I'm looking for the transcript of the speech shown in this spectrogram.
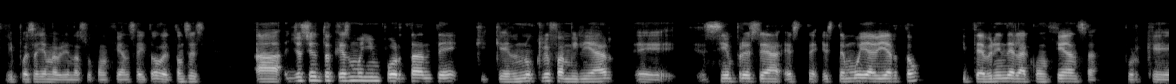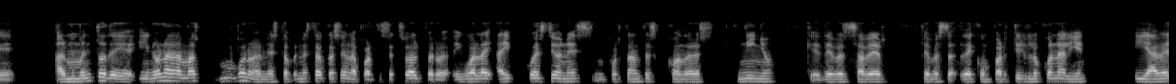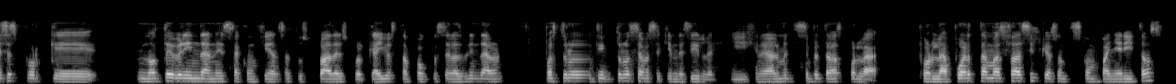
y pues ella me brinda su confianza y todo. Entonces, uh, yo siento que es muy importante que, que el núcleo familiar eh, siempre sea, esté, esté muy abierto y te brinde la confianza, porque al momento de, y no nada más, bueno, en esta, en esta ocasión la parte sexual, pero igual hay, hay cuestiones importantes cuando eres niño que debes saber, debes de compartirlo con alguien y a veces porque no te brindan esa confianza tus padres, porque a ellos tampoco se las brindaron, pues tú no, tú no sabes a quién decirle y generalmente siempre te vas por la, por la puerta más fácil que son tus compañeritos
